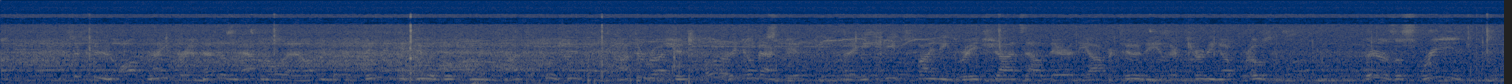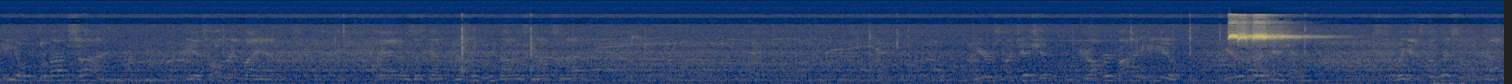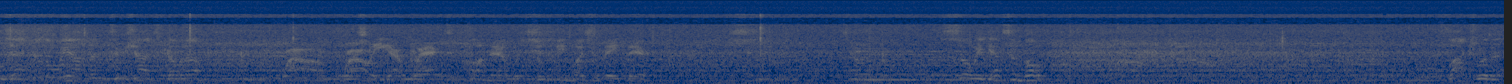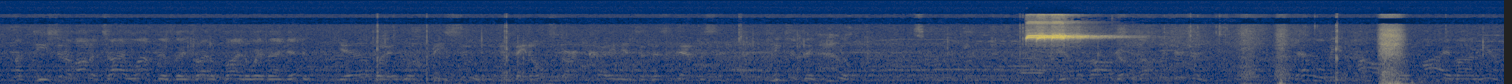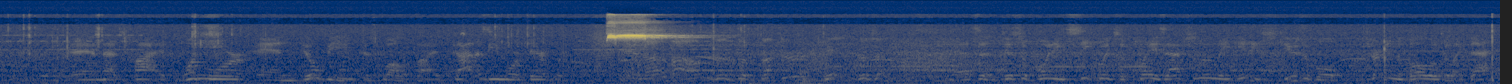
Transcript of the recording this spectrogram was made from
disappointing sequence of plays, absolutely inexcusable, turning the ball over like that.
